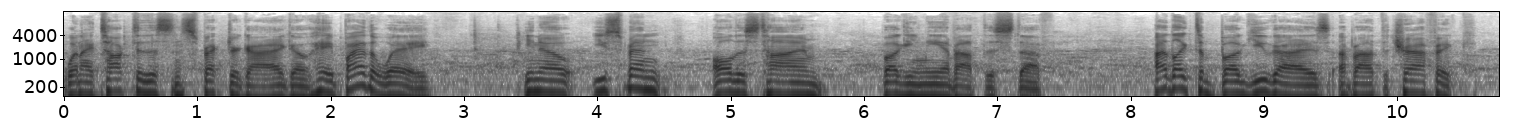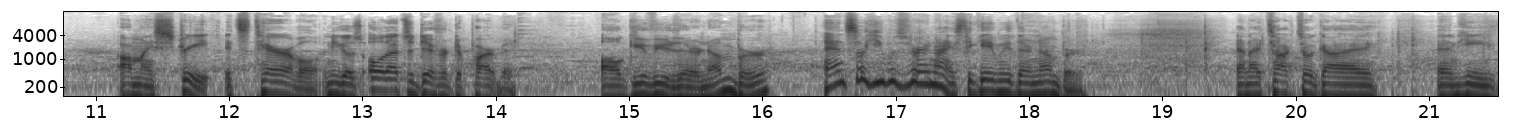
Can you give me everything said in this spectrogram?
when I talked to this inspector guy, I go, "Hey, by the way, you know, you spend all this time bugging me about this stuff. I'd like to bug you guys about the traffic on my street. It's terrible. And he goes, Oh, that's a different department. I'll give you their number. And so he was very nice. He gave me their number. And I talked to a guy, and he,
